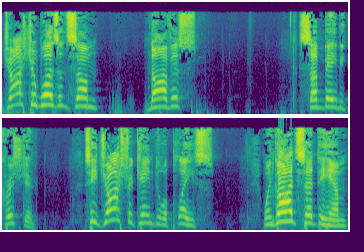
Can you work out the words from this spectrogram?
Joshua wasn't some novice, some baby Christian. See, Joshua came to a place when God said to him,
